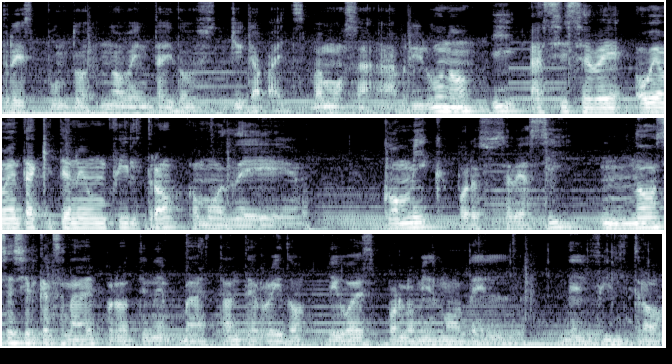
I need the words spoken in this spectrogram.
3.92 gigabytes. Vamos a abrir uno y así se ve. Obviamente aquí tiene un filtro como de cómic, por eso se ve así. No sé si alcanzan a pero tiene bastante ruido. Digo, es por lo mismo del, del filtro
